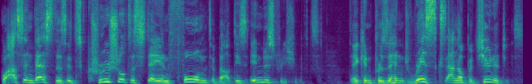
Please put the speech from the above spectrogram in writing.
For us investors, it's crucial to stay informed about these industry shifts. They can present risks and opportunities.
